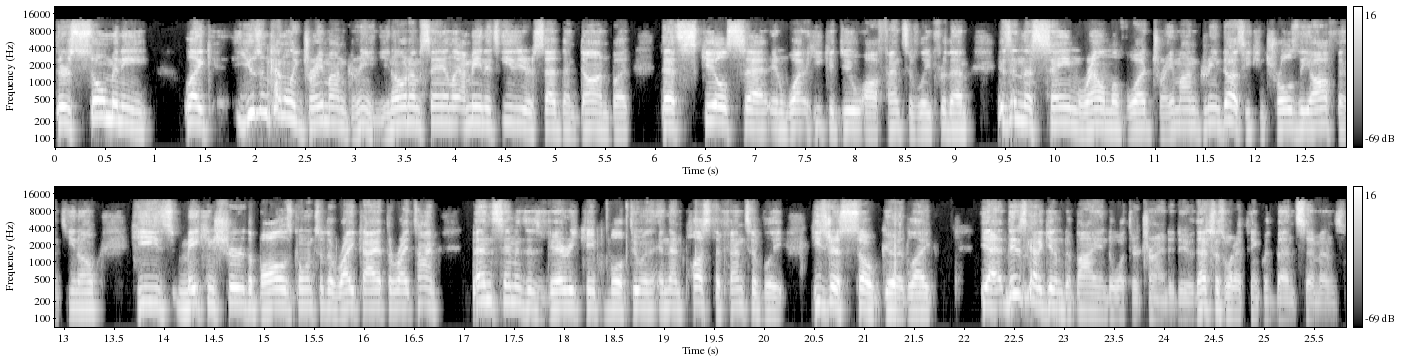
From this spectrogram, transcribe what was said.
there's so many like him kind of like Draymond Green. You know what I'm saying? Like, I mean, it's easier said than done, but that skill set and what he could do offensively for them is in the same realm of what Draymond Green does. He controls the offense. You know, he's making sure the ball is going to the right guy at the right time. Ben Simmons is very capable of doing, and then plus defensively, he's just so good. Like yeah, they just got to get him to buy into what they're trying to do. That's just what I think with Ben Simmons.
